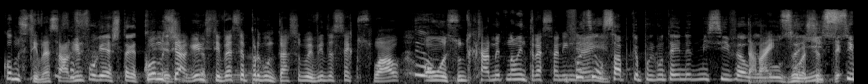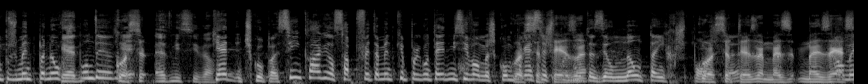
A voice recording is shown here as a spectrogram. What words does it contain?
Como se tivesse alguém. Como se alguém estivesse a perguntar sobre a vida sexual ou um assunto que realmente não interessa a ninguém. Mas ele sabe que a pergunta é inadmissível. Tá ele bem, usa isso certeza. simplesmente para não que é responder. É, admissível. Que é, desculpa, sim, claro, ele sabe perfeitamente que a pergunta é admissível, mas como para essas perguntas ele não tem resposta. Com certeza, mas, mas, essa,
